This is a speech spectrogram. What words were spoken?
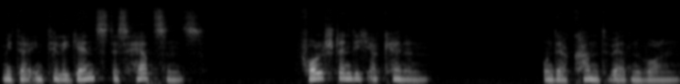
mit der Intelligenz des Herzens vollständig erkennen und erkannt werden wollen.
